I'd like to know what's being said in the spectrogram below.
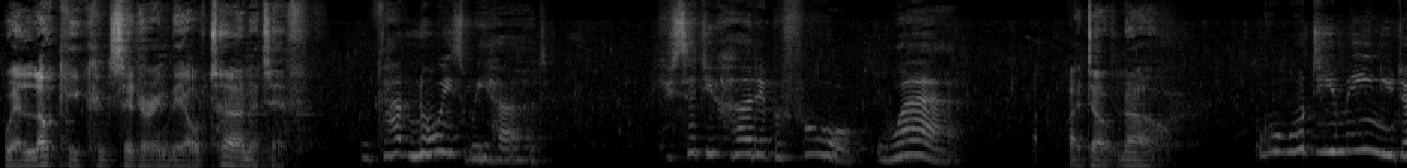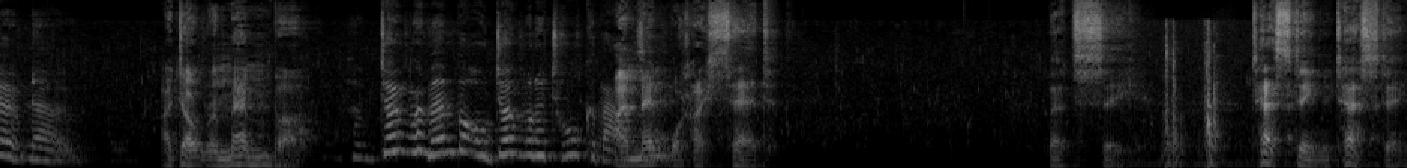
We're lucky considering the alternative. That noise we heard. You said you heard it before. Where? I don't know. What do you mean you don't know? I don't remember. Don't remember or don't want to talk about I it? I meant what I said. Let's see. Testing, testing.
